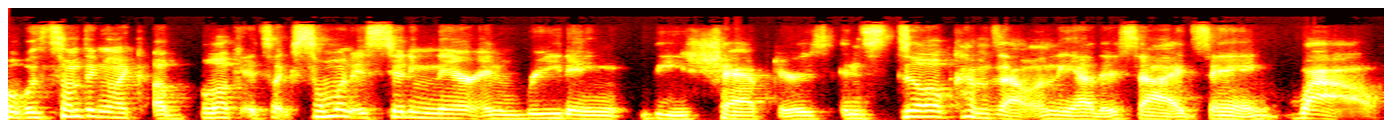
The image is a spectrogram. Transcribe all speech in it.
But with something like a book, it's like someone is sitting there and reading these chapters and still comes out on the other side saying, wow,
